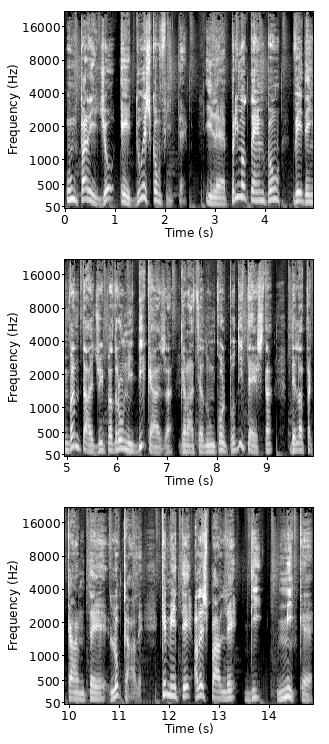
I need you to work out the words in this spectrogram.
un pareggio e due sconfitte. Il primo tempo vede in vantaggio i padroni di casa grazie ad un colpo di testa dell'attaccante locale che mette alle spalle di Mick,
